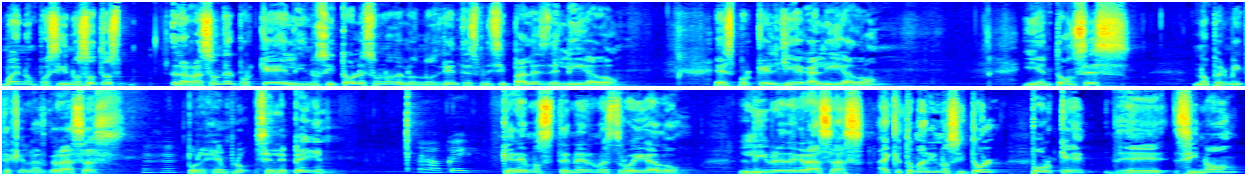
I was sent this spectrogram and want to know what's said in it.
Bueno, pues si nosotros, la razón del por qué el inositol es uno de los nutrientes principales del hígado, es porque él llega al hígado y entonces no permite que las grasas, por ejemplo, se le peguen. Ah, ok queremos tener nuestro hígado libre de grasas, hay que tomar inositol, porque eh, si no,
